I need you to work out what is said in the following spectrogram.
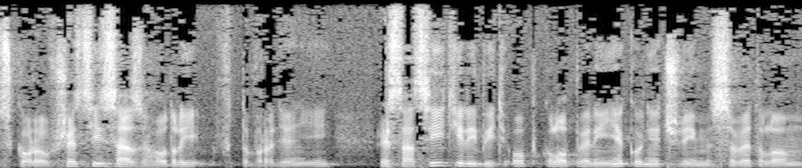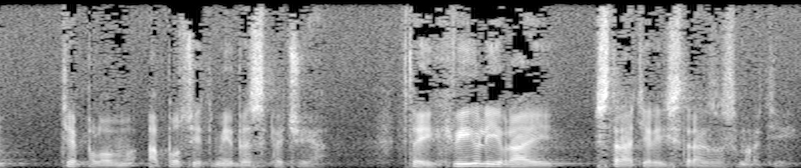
Skoro všetci sa zhodli v tvrdení, že sa cítili byť obklopení nekonečným svetlom, teplom a pocitmi bezpečia. V tej chvíli vraj stratili strach zo smrti.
